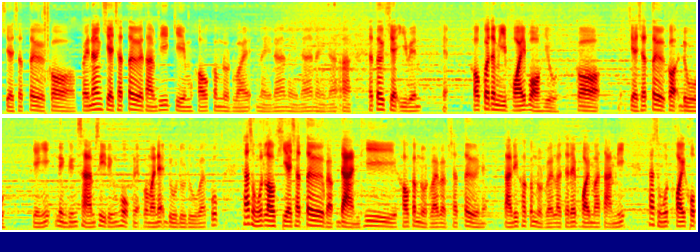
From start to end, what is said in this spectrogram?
เคลียร์ชัตเตอร์ก็ไปนั่งเคลียร์ชัตเตอร์ตามที่เกมเขากำหนดไว้ไหนนะไหนนะไหนนะอะชัตเตอร์เคลียร์อีเวนต์เนี่ยเขาก็จะมีพอยต์บอกอยู่ ก็เคลียร์ชัตเตอร์ก็ดูอย่างนี้1ถึง3 4ถึง6เนี่ยประมาณเนี้ยดูดูดูไว้ปุ๊บถ้าสมมุติเราเคลียร์ชัตเตอร์แบบด่านที่เขากำหนดไว้แบบชัตเตอร์เนี่ยตามที่เขากำหนดไว้เราจะได้พอยต์มาตามนี้ ถ้าสมมติพอยต์ครบ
